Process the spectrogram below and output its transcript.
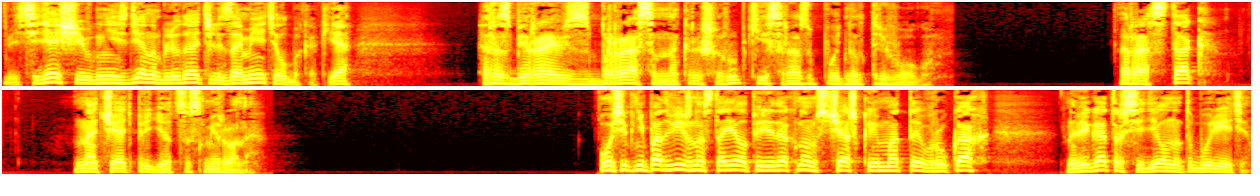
Ведь сидящий в гнезде наблюдатель заметил бы, как я разбираюсь с брасом на крыше рубки и сразу поднял тревогу. Раз так, начать придется с Мирона. Осип неподвижно стоял перед окном с чашкой мате в руках. Навигатор сидел на табурете.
